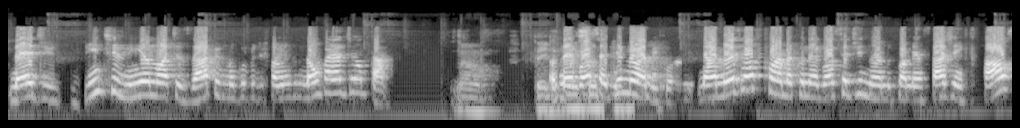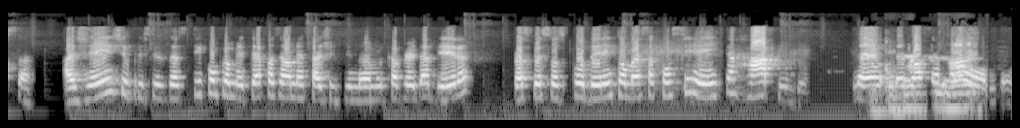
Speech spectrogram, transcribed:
né, de 20 linhas no WhatsApp, no grupo de família, não vai adiantar. Não. o negócio é dinâmico. Da mesma forma que o negócio é dinâmico, a mensagem falsa, a gente precisa se comprometer a fazer uma mensagem dinâmica verdadeira para as pessoas poderem tomar essa consciência rápido. Né? O negócio é para ontem.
